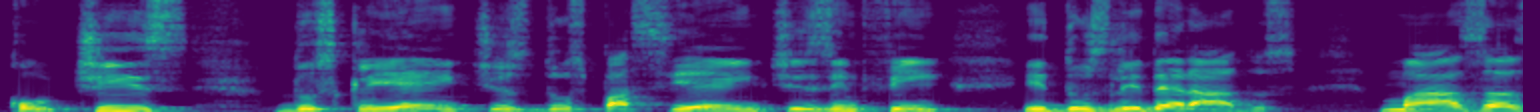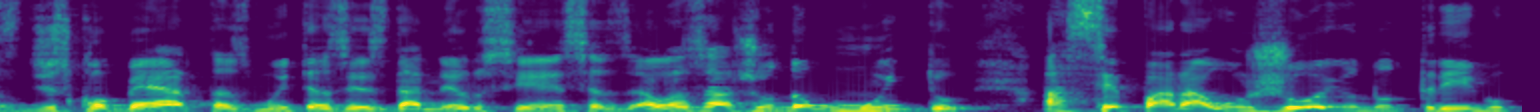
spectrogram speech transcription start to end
coaches, dos clientes, dos pacientes, enfim, e dos liderados. Mas as descobertas, muitas vezes, da neurociência, elas ajudam muito a separar o joio do trigo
